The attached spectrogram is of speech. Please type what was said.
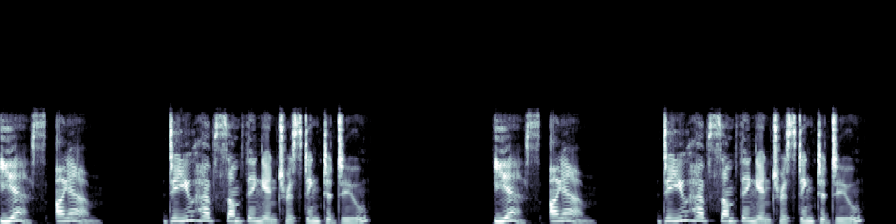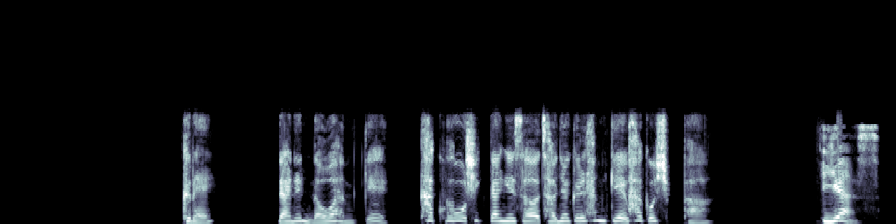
Yes, I am. Do you have something interesting to do? Yes, I am. Do you have something interesting to do? 그래. 나는 너와 함께 카카오 식당에서 저녁을 함께 하고 싶어. Yes.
